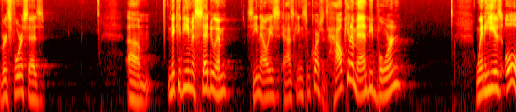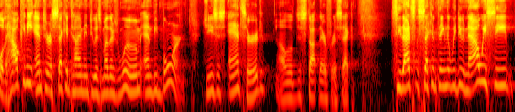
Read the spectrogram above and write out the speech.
Verse 4 says, um, Nicodemus said to him, See, now he's asking some questions. How can a man be born when he is old? How can he enter a second time into his mother's womb and be born? Jesus answered, oh, I will just stop there for a sec. See, that's the second thing that we do. Now we see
